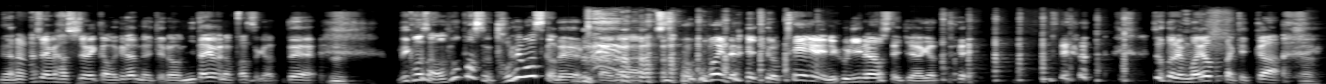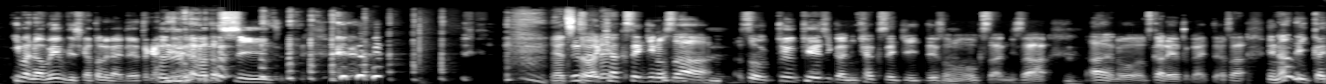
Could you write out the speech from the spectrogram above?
7試合目、8試合目か分かんないけど、似たようなパスがあって、うんビッグボスさん、あのパス取れますかね？みたいな、ちょっと覚えてないけど、丁寧に振り直してきやがって。でちょっとね、迷った結果、うん今のはウェンビーしか取れないでとか言って、私、いや、ちで、ょっとあれ、客席のさ、うん。そう、休憩時間に客席行って、その奥さんにさ、うん。あの、疲れとか言ったらさ、え、なんで一回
